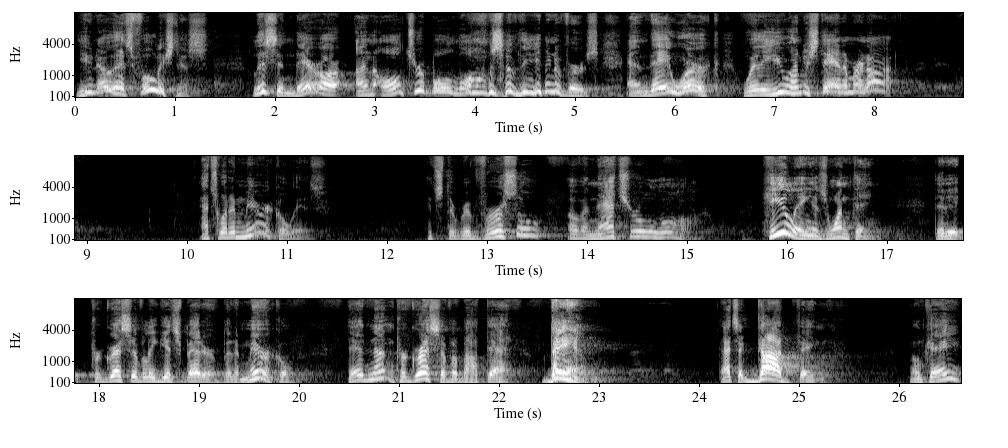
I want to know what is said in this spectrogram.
You know that's foolishness. Listen, there are unalterable laws of the universe, and they work whether you understand them or not. That's what a miracle is it's the reversal of a natural law. Healing is one thing, that it progressively gets better, but a miracle, there's nothing progressive about that. Bam! That's a God thing. Okay?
